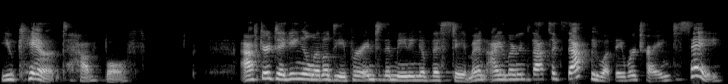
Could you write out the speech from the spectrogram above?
You can't have both. After digging a little deeper into the meaning of this statement, I learned that's exactly what they were trying to say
